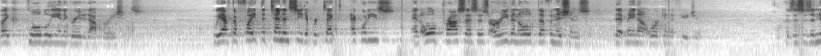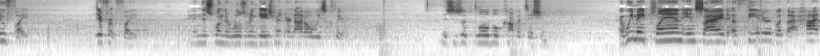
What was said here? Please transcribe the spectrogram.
like globally integrated operations. We have to fight the tendency to protect equities and old processes or even old definitions that may not work in the future. Because this is a new fight, different fight. And in this one, the rules of engagement are not always clear. This is a global competition. And we may plan inside a theater, but the hot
